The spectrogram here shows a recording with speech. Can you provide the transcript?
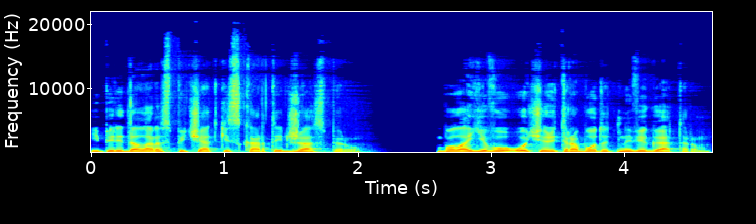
и передала распечатки с картой Джасперу. Была его очередь работать навигатором.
